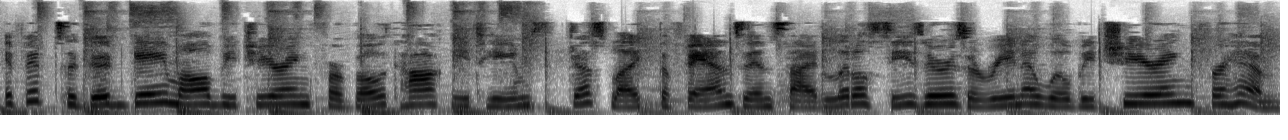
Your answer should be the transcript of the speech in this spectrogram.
If it's a good game I'll be cheering for both hockey teams, just like the fans inside Little Caesars Arena will be cheering for him.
